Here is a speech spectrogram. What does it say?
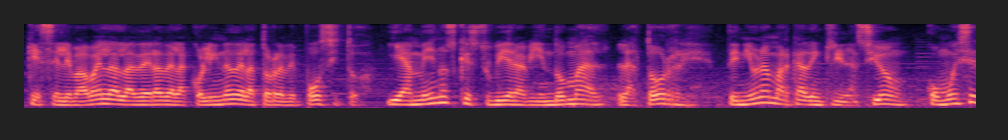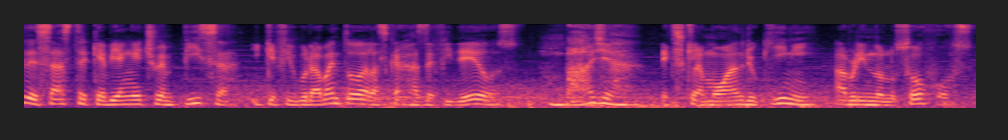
que se elevaba en la ladera de la colina de la Torre Depósito, y a menos que estuviera viendo mal, la torre tenía una marcada inclinación, como ese desastre que habían hecho en Pisa y que figuraba en todas las cajas de fideos. Vaya, exclamó Andrew Kinney, abriendo los ojos.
